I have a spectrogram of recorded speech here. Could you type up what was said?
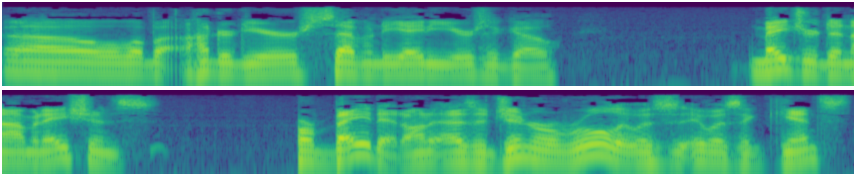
oh about 100 years, 70, 80 years ago. Major denominations forbade it. On as a general rule, it was it was against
